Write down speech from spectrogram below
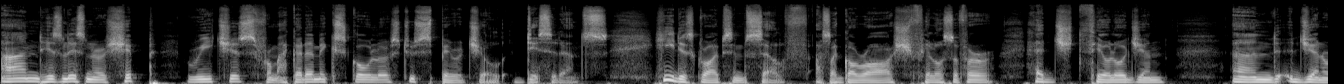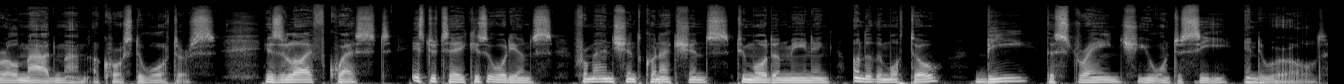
And his listenership reaches from academic scholars to spiritual dissidents. He describes himself as a garage philosopher, hedged theologian, and general madman across the waters. His life quest is to take his audience from ancient connections to modern meaning under the motto, Be the strange you want to see in the world.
